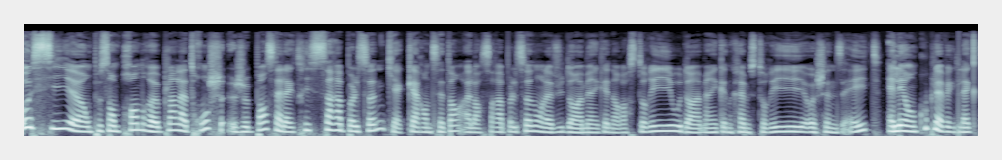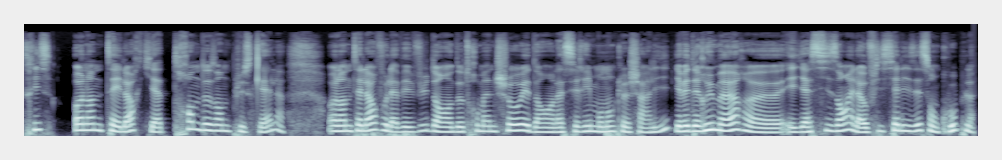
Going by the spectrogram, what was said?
aussi, euh, on peut s'en prendre plein la tronche. Je pense à l'actrice Sarah Paulson, qui a 47 ans. Alors, Sarah Paulson, on l'a vue dans American Horror Story ou dans American Crime Story, Ocean's 8. Elle est en couple avec l'actrice Holland Taylor, qui a 32 ans de plus qu'elle. Holland Taylor, vous l'avez vu dans The Truman Show et dans la série Mon oncle Charlie. Il y avait des rumeurs, euh, et il y a 6 ans, elle a officialisé son couple.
